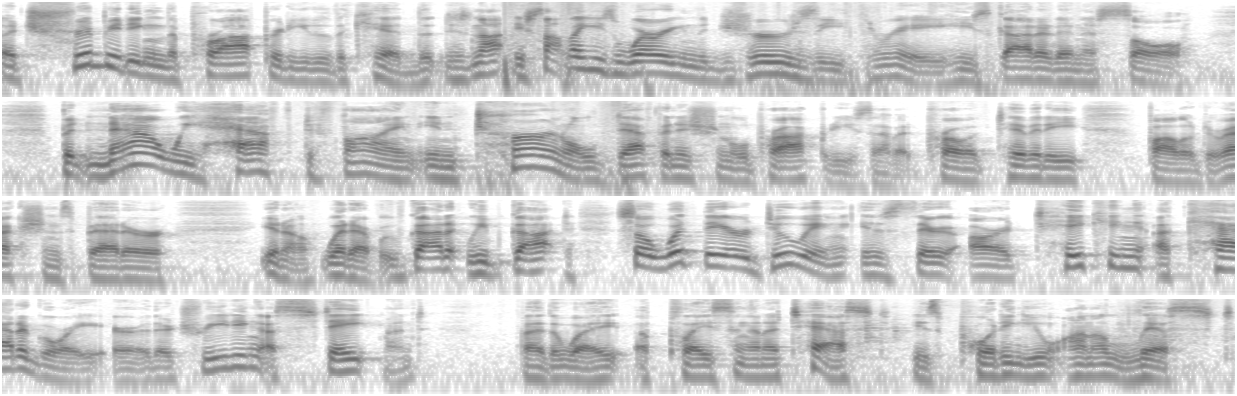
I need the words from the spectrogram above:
attributing the property to the kid. It's not, it's not like he's wearing the jersey three, he's got it in his soul. But now we have to find internal definitional properties of it. Proactivity, follow directions better, you know, whatever. We've got it, we've got, so what they are doing is they are taking a category error. They're treating a statement by the way, a placing on a test is putting you on a list.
